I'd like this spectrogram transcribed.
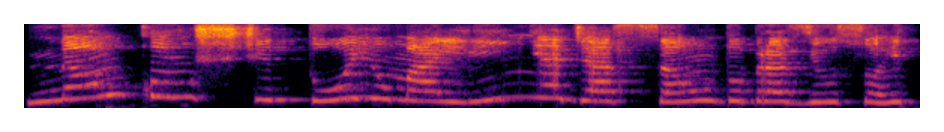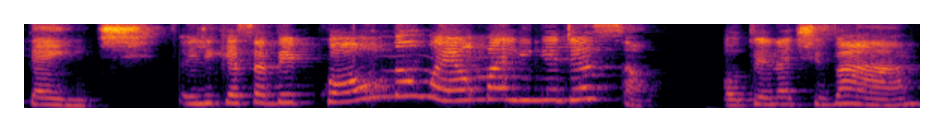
Não constitui uma linha de ação do Brasil Sorridente. Ele quer saber qual não é uma linha de ação. Alternativa A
